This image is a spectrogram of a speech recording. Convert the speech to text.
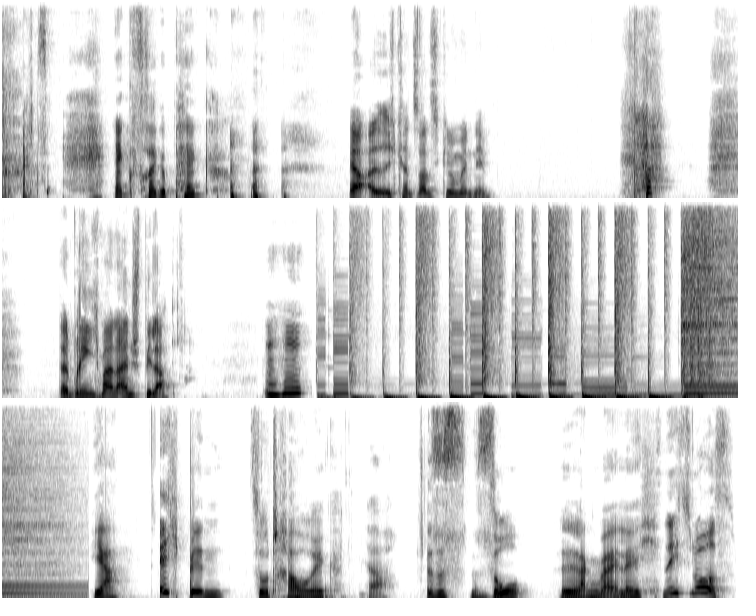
Als extra Gepäck. Ja, also ich kann 20 Kilo mitnehmen. Dann bringe ich mal einen Einspieler. Ja, ich bin so traurig. Ja. Es ist so langweilig. Ist nichts los.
